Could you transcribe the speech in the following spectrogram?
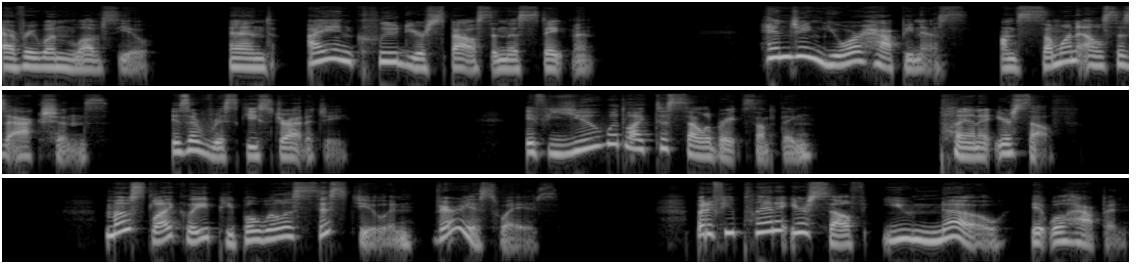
everyone loves you, and I include your spouse in this statement, hinging your happiness on someone else's actions is a risky strategy. If you would like to celebrate something, plan it yourself. Most likely, people will assist you in various ways. But if you plan it yourself, you know it will happen.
